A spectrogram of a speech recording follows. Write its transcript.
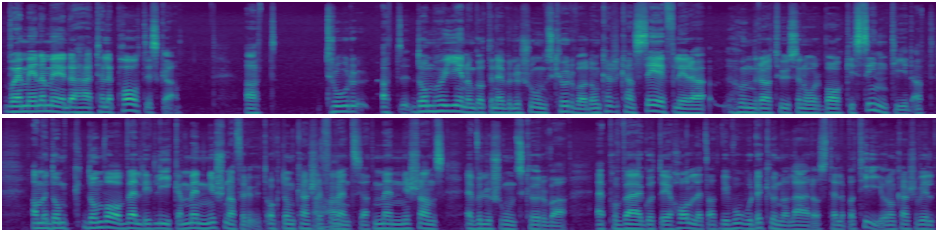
vad jag menar med det här telepatiska Att tror att de har genomgått en evolutionskurva, de kanske kan se flera hundratusen år bak i sin tid att Ja men de, de var väldigt lika människorna förut och de kanske Ja. förväntar sig att människans evolutionskurva är på väg åt det hållet att vi borde kunna lära oss telepati och de kanske vill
